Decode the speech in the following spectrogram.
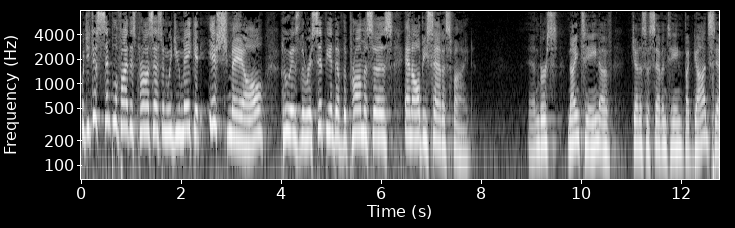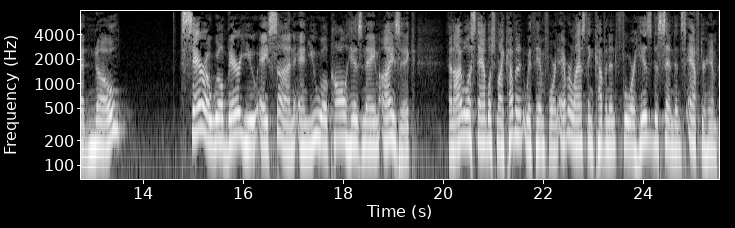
would you just simplify this process and would you make it Ishmael who is the recipient of the promises and I'll be satisfied? And verse 19 of Genesis 17, but God said, no, Sarah will bear you a son and you will call his name Isaac and I will establish my covenant with him for an everlasting covenant for his descendants after him.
